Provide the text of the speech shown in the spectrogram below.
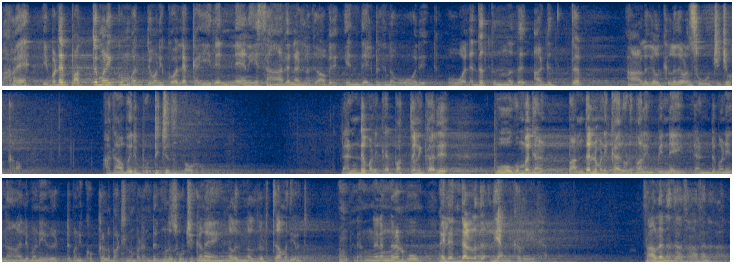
പറയേ. ഇവിടെ പത്ത് മണിക്കും പത്ത് മണിക്കും അല്ല കയ്യിൽ തന്നെയാണ് ഈ സാധനം ഉള്ളത്. അവർ എന്തേൽപ്പിക്കുന്ന ഓര് ഓരത് തിന്നത് അടുത്ത ആളുകൾക്കുള്ളത് അവിടെ സൂക്ഷിച്ചു വെക്കണം. അത് അവർ പൊട്ടിച്ച് തിന്നോളൂ. രണ്ട് മണിക്കാർ പത്ത് മണിക്കാർ പോകുമ്പോൾ പന്ത്രണ്ട് മണിക്കാരോട് പറയും പിന്നെ രണ്ട് മണി നാല് മണി എട്ട് മണിക്കൊക്കെ ഉള്ള ഭക്ഷണം ഇവിടെ നിങ്ങൾ സൂക്ഷിക്കണേ. നിങ്ങൾ നിങ്ങൾ എടുത്താൽ മതി. അങ്ങനെ അങ്ങനെ പോകും. അതിലെന്താ ഉള്ളത്? അത് ഞങ്ങൾക്കറിയില്ല. സാധനത സാധനത.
